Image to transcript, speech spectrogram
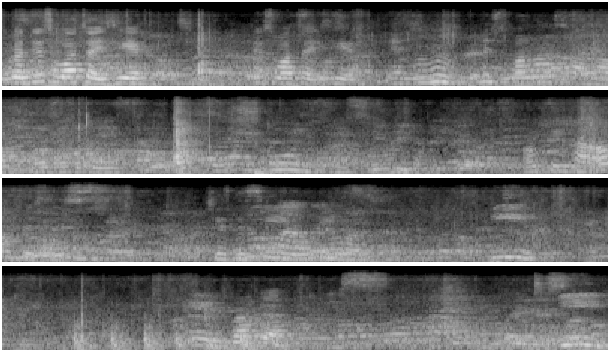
but this water is here. This water is here. Please balance Okay, her office is, she's the CEO. B. A brother is B.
